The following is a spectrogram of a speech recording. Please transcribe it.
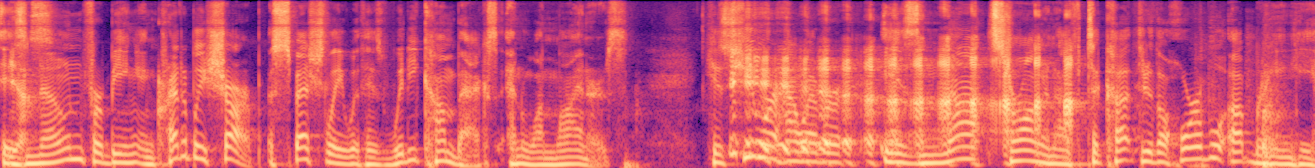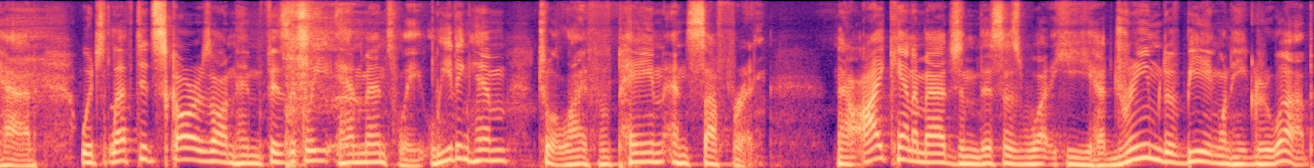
is Yes. known for being incredibly sharp, especially with his witty comebacks and one liners. His humor, however, is not strong enough to cut through the horrible upbringing he had, which left its scars on him physically and mentally, leading him to a life of pain and suffering. Now, I can't imagine this is what he had dreamed of being when he grew up,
